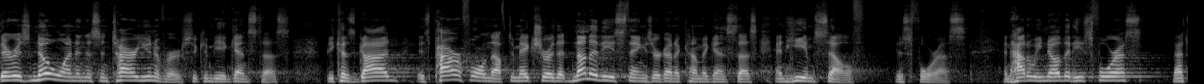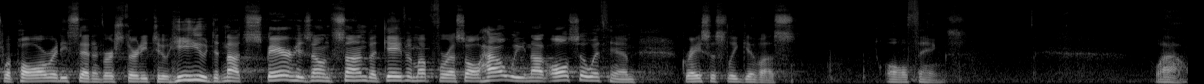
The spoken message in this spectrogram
There is no one in this entire universe who can be against us because God is powerful enough to make sure that none of these things are going to come against us, and He Himself is for us. And how do we know that He's for us? That's what Paul already said in verse 32. He who did not spare his own son, but gave him up for us all, how we not also with him graciously give us all things? Wow.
